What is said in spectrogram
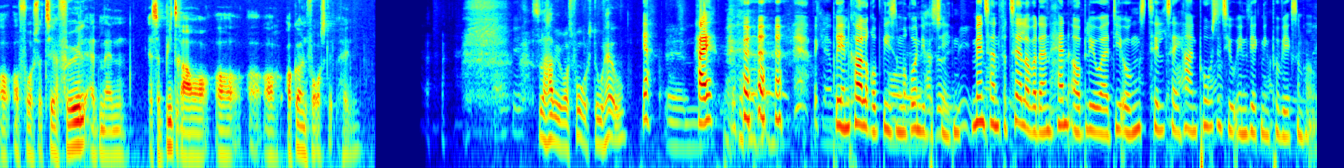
at, at, at få sig til at føle, at man altså bidrager og, og, og, og gør en forskel herinde. Så har vi vores frokoststue herude. Ja, øhm. hej. Brian Kollerup viser mig rundt i butikken, mens han fortæller, hvordan han oplever, at de unges tiltag har en positiv indvirkning på virksomheden.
